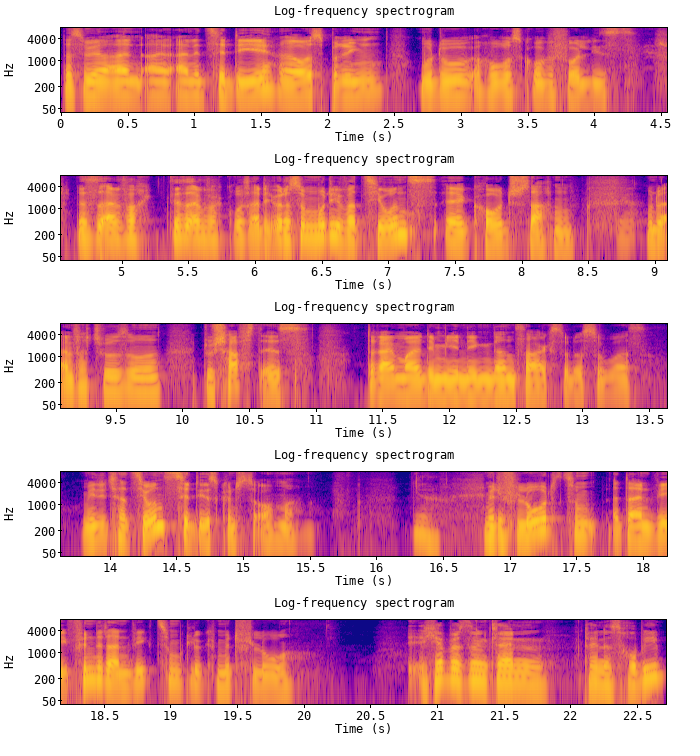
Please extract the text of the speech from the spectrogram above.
dass wir ein, ein, eine CD rausbringen, wo du Horoskope vorliest. Das ist einfach, das ist einfach großartig. Oder so Motivationscoach-Sachen, Ja. wo du einfach du so, du schaffst es, dreimal demjenigen dann sagst oder sowas. Meditations-CDs könntest du auch machen. Ja. Mit Flo zum dein Weg, finde deinen Weg zum Glück mit Flo. Ich habe so ein kleinen, kleines Hobby.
